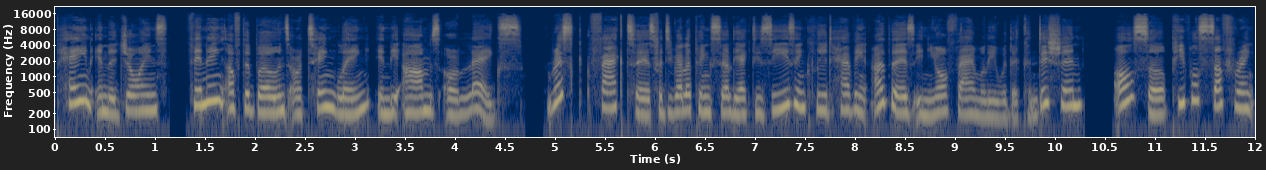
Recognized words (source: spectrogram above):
pain in the joints, thinning of the bones or tingling in the arms or legs. Risk factors for developing celiac disease include having others in your family with the condition, also people suffering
